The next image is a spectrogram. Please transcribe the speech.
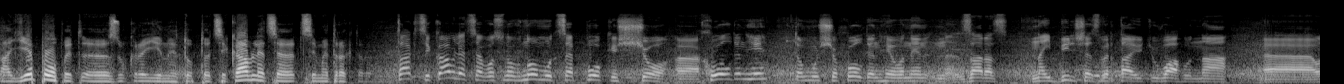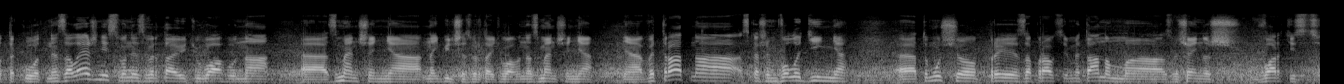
А є попит е, з України, тобто цікавляться цими тракторами? Так, цікавляться. В основному це поки що е, холдинги, тому що холдинги вони зараз найбільше звертають увагу на е, отаку от незалежність. Вони звертають увагу на е, зменшення, найбільше звертають увагу на зменшення витрат на, скажімо, володіння. Тому що при заправці метаном, звичайно ж, вартість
